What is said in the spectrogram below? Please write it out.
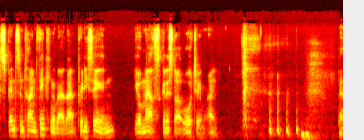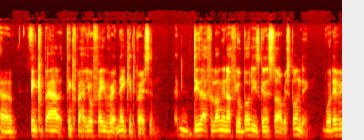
Spend some time thinking about that. Pretty soon, your mouth's going to start watering, right? uh, think about think about your favorite naked person. Do that for long enough, your body's going to start responding. Whatever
